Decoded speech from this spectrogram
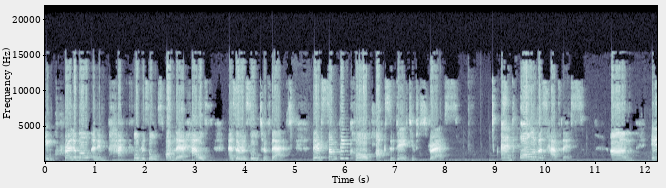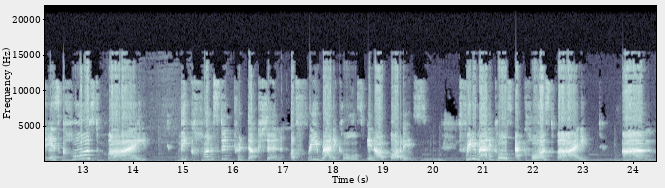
incredible and impactful results on their health as a result of that. There's something called oxidative stress, and all of us have this. Um, it is caused by the constant production of free radicals in our bodies. Free radicals are caused by um,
